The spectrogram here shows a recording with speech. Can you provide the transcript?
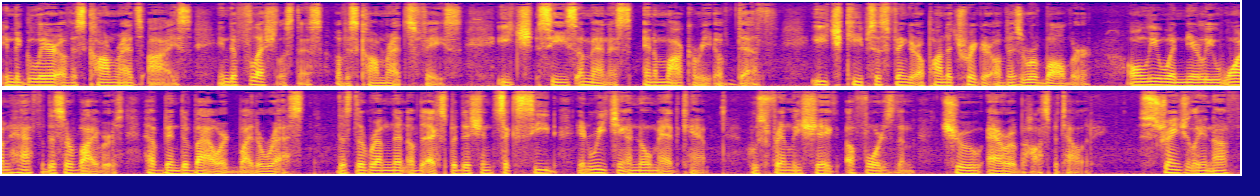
in the glare of his comrade's eyes, in the fleshlessness of his comrade's face, each sees a menace and a mockery of death. Each keeps his finger upon the trigger of his revolver. Only when nearly one half of the survivors have been devoured by the rest does the remnant of the expedition succeed in reaching a nomad camp, whose friendly sheikh affords them true Arab hospitality. Strangely enough,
